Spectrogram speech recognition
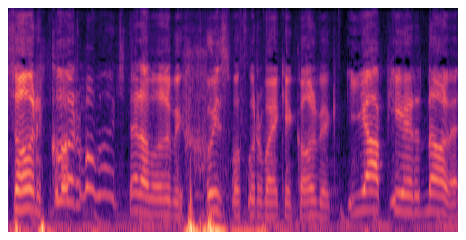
Sorry, kurwa mać, teraz może być chłysło kurwa jakiekolwiek. Ja pierdolę.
